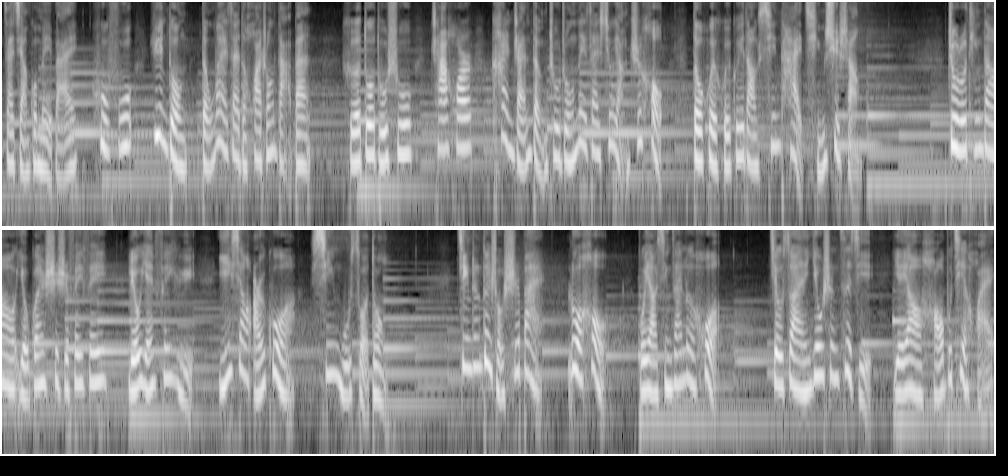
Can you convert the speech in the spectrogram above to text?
在讲过美白、护肤、运动等外在的化妆打扮，和多读书、插花、看展等注重内在修养之后，都会回归到心态、情绪上。诸如听到有关是是非非、流言蜚语，一笑而过，心无所动。竞争对手失败落后，不要幸灾乐祸；就算优胜自己，也要毫不介怀，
